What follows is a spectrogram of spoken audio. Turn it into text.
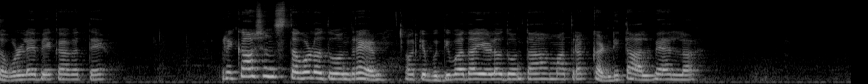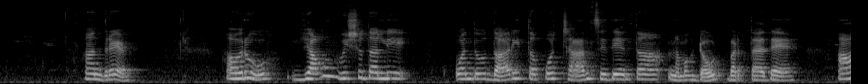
ತಗೊಳ್ಳೇಬೇಕಾಗತ್ತೆ. ಪ್ರಿಕಾಷನ್ಸ್ ತಗೊಳ್ಳೋದು ಅಂದರೆ ಅವ್ರಿಗೆ ಬುದ್ಧಿವಾದ ಹೇಳೋದು ಅಂತ ಮಾತ್ರ ಖಂಡಿತ ಅಲ್ವೇ ಅಲ್ಲ. ಅಂದರೆ ಅವರು ಯಾವ ವಿಷಯದಲ್ಲಿ ಒಂದು ದಾರಿ ತಪ್ಪೋ ಚಾನ್ಸ್ ಇದೆ ಅಂತ ನಮಗೆ ಡೌಟ್ ಬರ್ತಾ ಇದೆ, ಆ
